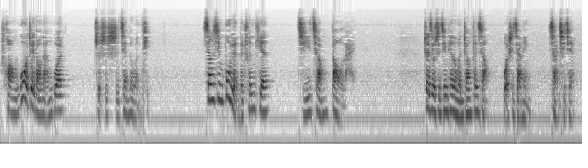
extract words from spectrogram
闯过这道难关，只是时间的问题。相信不远的春天即将到来。这就是今天的文章分享，我是佳宁，下期见。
